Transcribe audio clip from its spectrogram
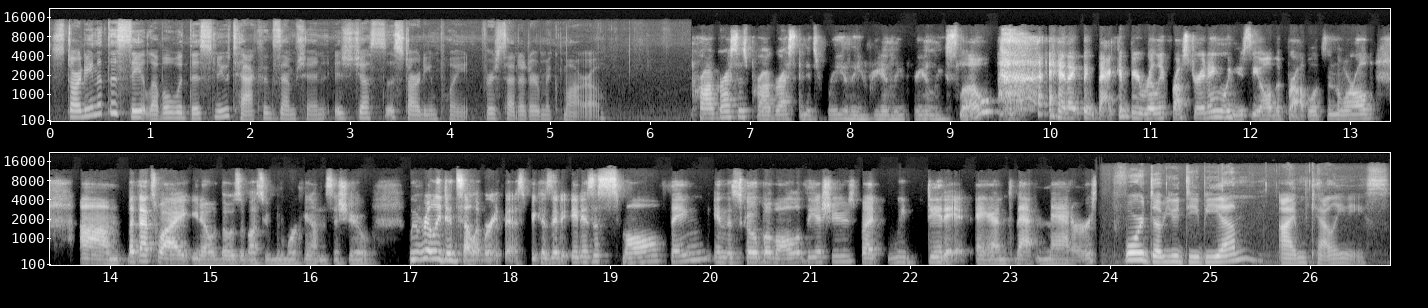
Starting at the state level with this new tax exemption is just a starting point for Senator McMorrow progress is progress and it's really, really, really slow. and I think that can be really frustrating when you see all the problems in the world. Um, but that's why, you know, those of us who've been working on this issue, we really did celebrate this because it, it is a small thing in the scope of all of the issues, but we did it and that matters. For WDBM, I'm Callie Neese.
